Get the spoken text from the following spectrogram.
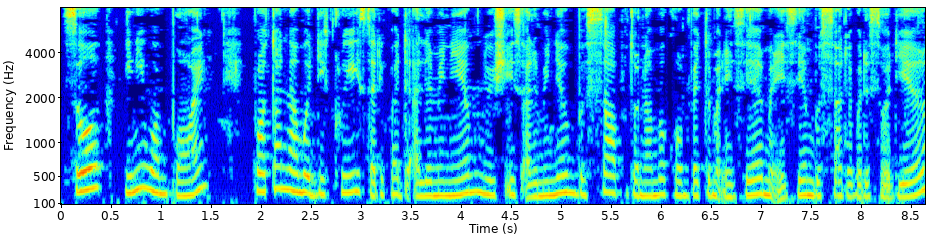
So, ini one point. Proton number decrease daripada aluminium, which is aluminium besar proton number compared to magnesium. Magnesium besar daripada sodium.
